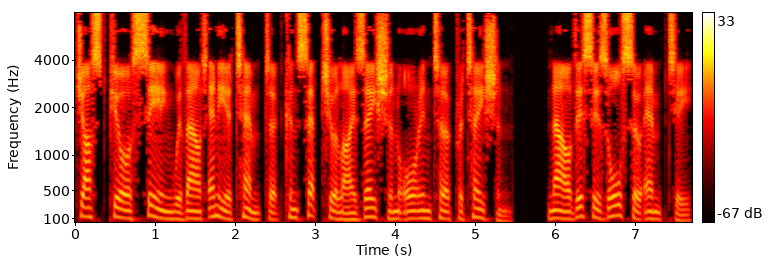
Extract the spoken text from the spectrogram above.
just pure seeing without any attempt at conceptualization or interpretation. Now this is also empty,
